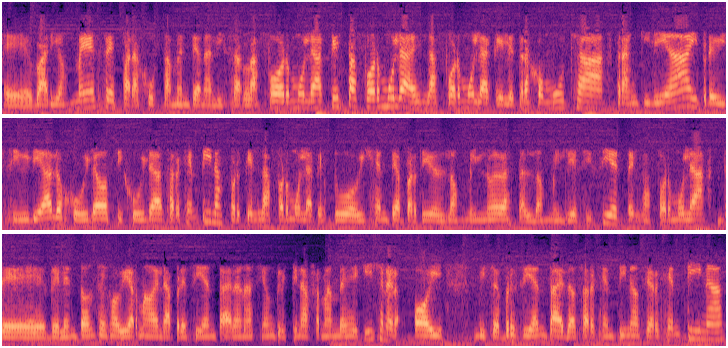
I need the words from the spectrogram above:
eh, varios meses para justamente analizar la fórmula. Que esta fórmula es la fórmula que le trajo mucha tranquilidad y previsibilidad a los jubilados y jubiladas argentinas porque es la que estuvo vigente a partir del 2009 hasta el 2017, es la fórmula del entonces gobierno de la presidenta de la Nación, Cristina Fernández de Kirchner, hoy vicepresidenta de los argentinos y argentinas.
